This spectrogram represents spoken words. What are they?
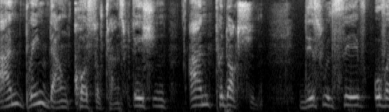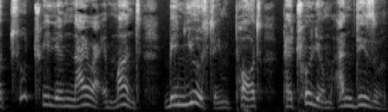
and bring down cost of transportation and production. This will save over 2 trillion naira a month being used to import petroleum and diesel,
